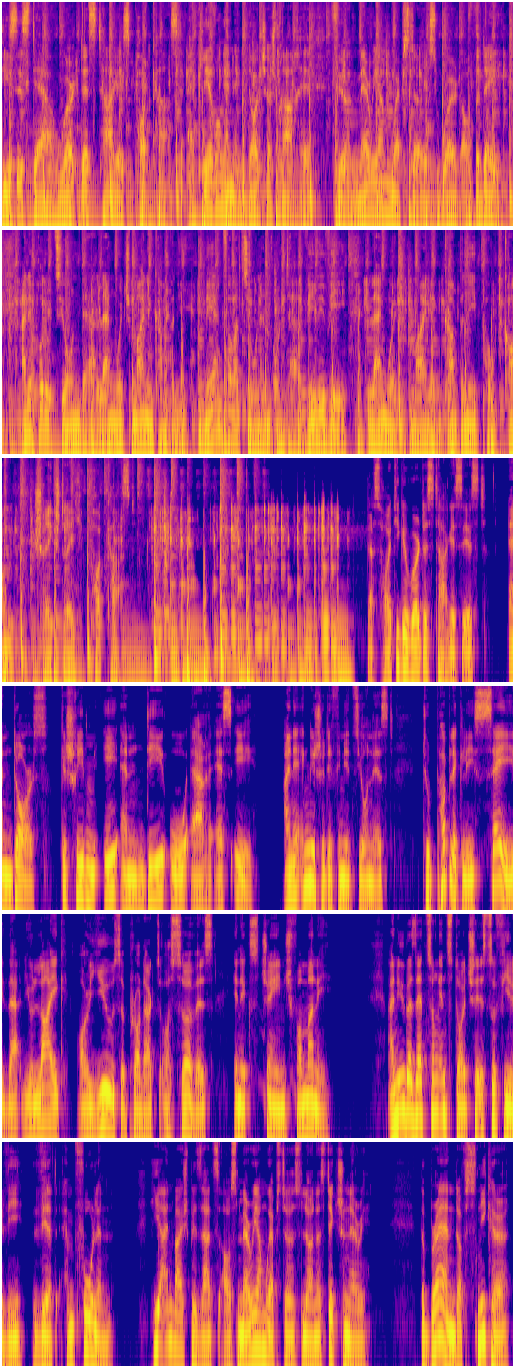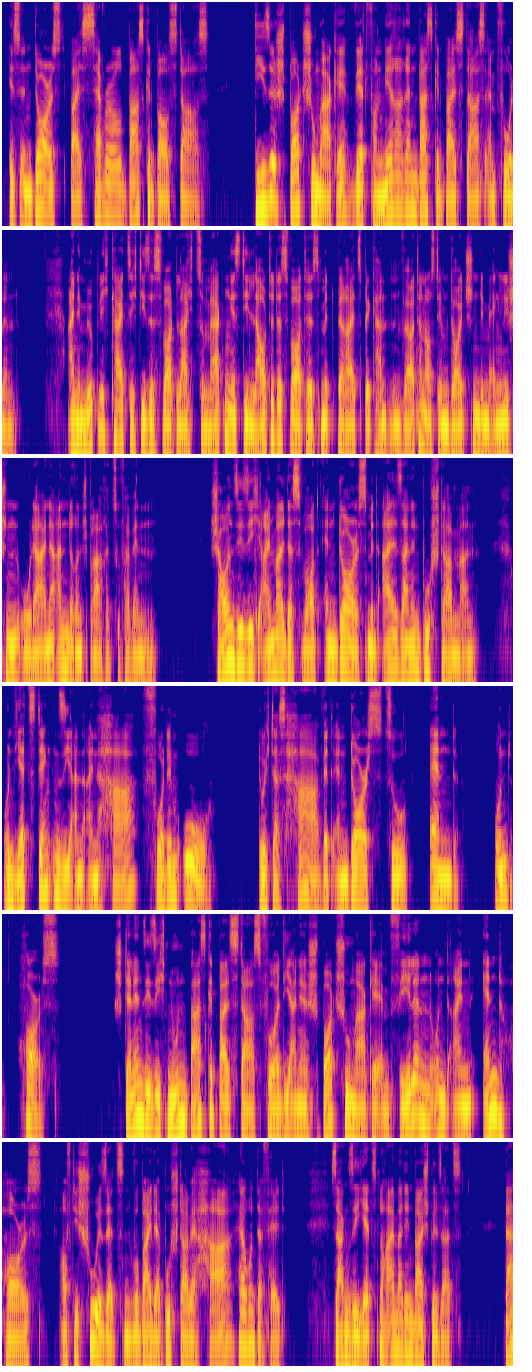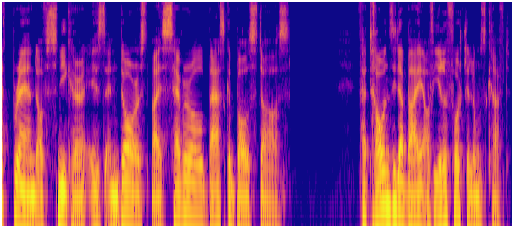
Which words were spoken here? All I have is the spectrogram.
Dies ist der Word des Tages Podcast. Erklärungen in deutscher Sprache für Merriam-Webster's Word of the Day. Eine Produktion der Language Mining Company. Mehr Informationen unter www.languageminingcompany.com-podcast. Das heutige Word des Tages ist endorse, geschrieben E-N-D-O-R-S-E. -E. Eine englische Definition ist to publicly say that you like or use a product or service in exchange for money. Eine Übersetzung ins Deutsche ist so viel wie wird empfohlen. Hier ein Beispielsatz aus Merriam-Webster's Learner's Dictionary. The brand of sneaker is endorsed by several basketball stars. Diese Sportschuhmarke wird von mehreren Basketballstars empfohlen. Eine Möglichkeit, sich dieses Wort leicht zu merken, ist die Laute des Wortes mit bereits bekannten Wörtern aus dem Deutschen, dem Englischen oder einer anderen Sprache zu verwenden. Schauen Sie sich einmal das Wort endorse mit all seinen Buchstaben an. Und jetzt denken Sie an ein H vor dem O. Durch das H wird endorse zu end und horse. Stellen Sie sich nun Basketballstars vor, die eine Sportschuhmarke empfehlen und ein Endhorse auf die Schuhe setzen, wobei der Buchstabe H herunterfällt. Sagen Sie jetzt noch einmal den Beispielsatz. That brand of sneaker is endorsed by several basketball stars. Vertrauen Sie dabei auf Ihre Vorstellungskraft.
